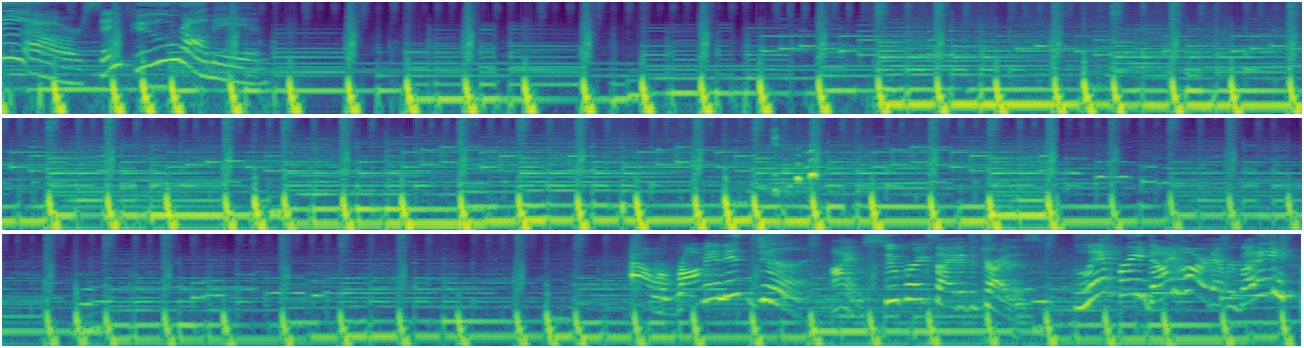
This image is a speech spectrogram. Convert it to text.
excited to try this. Live free, dine hard, everybody.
